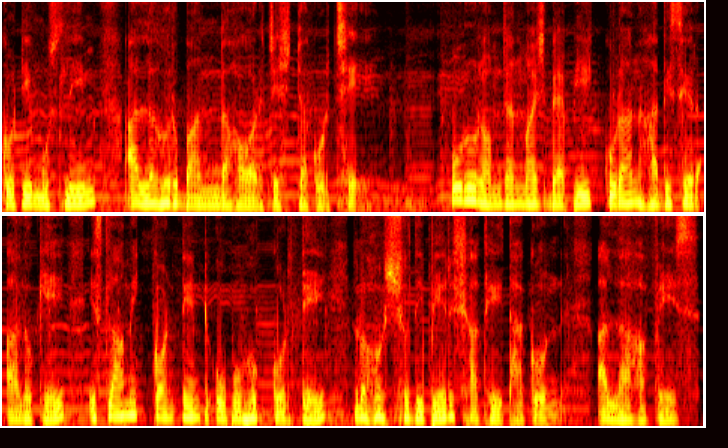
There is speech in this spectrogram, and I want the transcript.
কোটি মুসলিম আল্লাহর বান্দা হওয়ার চেষ্টা করছে। পুরো রমজান মাস ব্যাপী কোরআন হাদিসের আলোকে ইসলামিক কন্টেন্ট উপভোগ করতে রহস্যদ্বীপের সাথেই থাকুন। আল্লাহ হাফেজ।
